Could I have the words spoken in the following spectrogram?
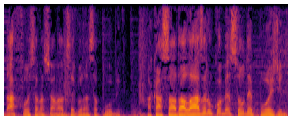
da Força Nacional de Segurança Pública. A caçada a Lázaro começou depois de ele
